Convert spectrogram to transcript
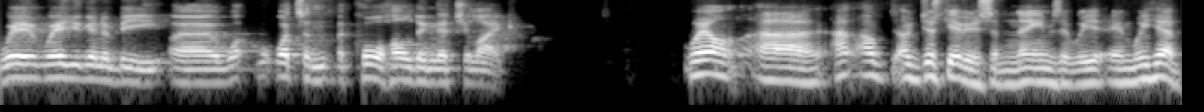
where where are you going to be? Uh, what, what's a, a core holding that you like? Well, uh, I'll, I'll, just give you some names that we, and we have,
